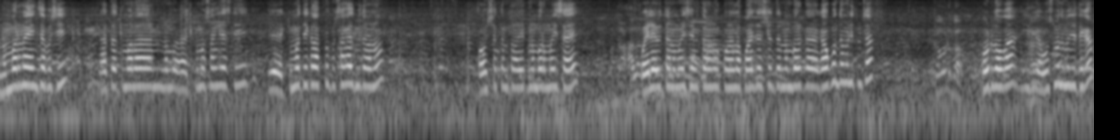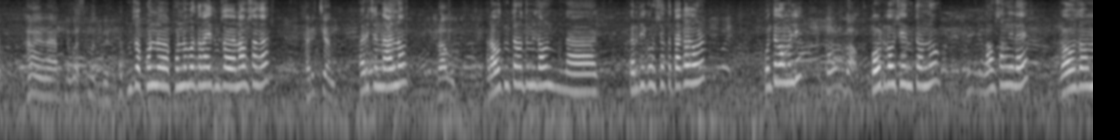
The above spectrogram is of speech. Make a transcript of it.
नंबर नाही यांच्यापाशी? आता तुम्हाला नंबर किंमत सांगली असती. किंमत एक लाख रुपये सांगाल मित्रांनो. पाहू शकता मित्रांनो एक नंबर म्हैस आहे. पहिल्या विताना म्हैस आहे मित्रांनो. कोणाला पाहिजे असेल तर नंबर का गाव कोणतं म्हणजे तुमचा? कौडगाव. कोटगाव का? इथे का उस्मानमध्ये येते का? हा वसमत तुमचा फोन फोन नंबर तर नाही तुमचं नाव सांगा. हरिचंद. हरिचंद आडनाव राऊत. राऊत मित्रांनो तुम्ही जाऊन खरेदी करू शकता. टाकल गाव कोणतं गाव म्हणली? कौडगाव. कोटगावचे मित्रांनो. नाव सांगलेलं आहे. गाव जाऊन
